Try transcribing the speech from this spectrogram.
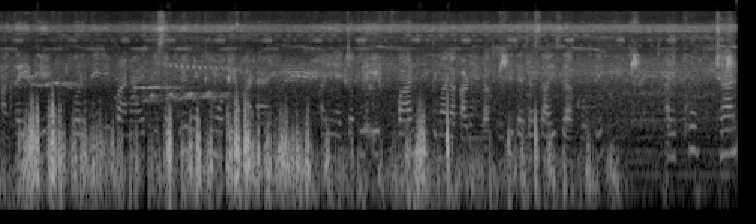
आता वरती जी पानं आहेत ती सगळी मोठी मोठी पानं आहेत. आणि एक पान मी तुम्हाला काढून दाखवते त्याचा साईज दाखवते. आणि खूप छान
